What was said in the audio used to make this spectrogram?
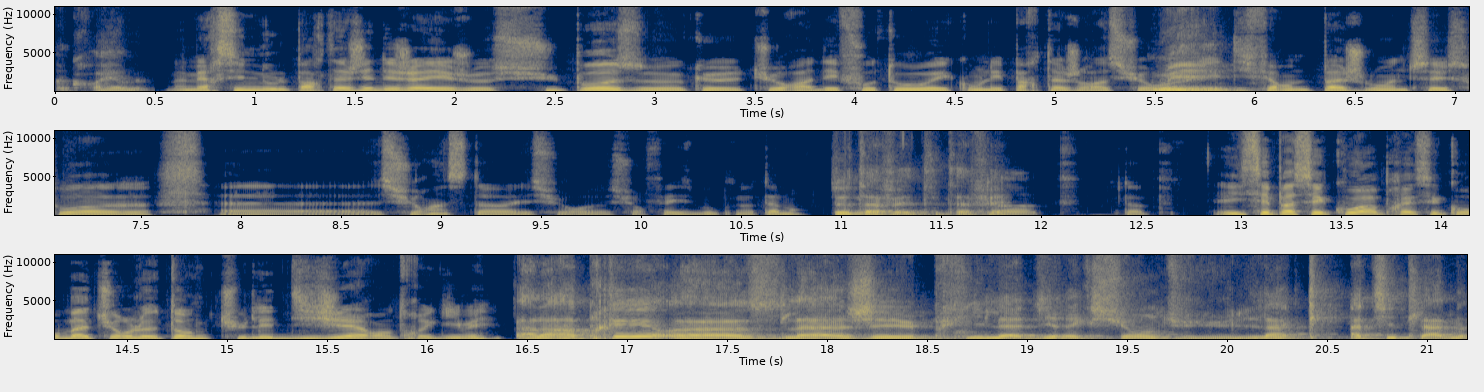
incroyable. Bah, merci de nous le partager. Déjà et je suppose euh, que tu auras des photos et qu'on les partagera sur euh, les différentes pages loin de chez soi euh, sur Insta et sur sur Facebook notamment. Tout à fait tout à fait. Top, top. Et il s'est passé quoi après ces courbatures, le temps que tu les digères, entre guillemets? Alors après, euh, j'ai pris la direction du lac Atitlan,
